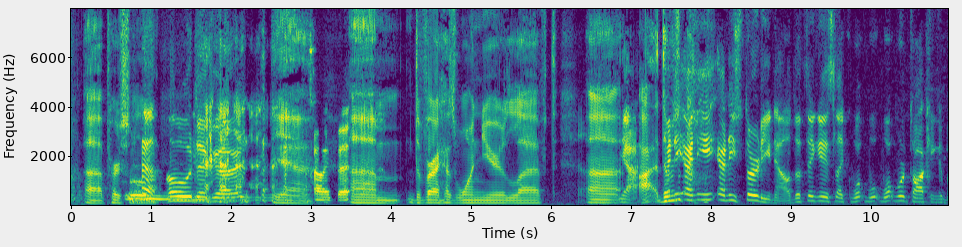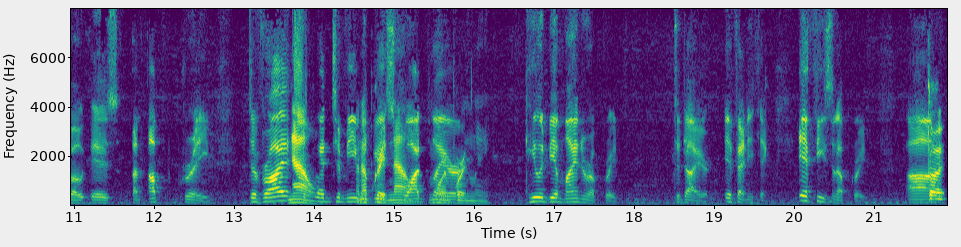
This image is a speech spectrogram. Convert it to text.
uh, personally. Odegaard. yeah, I like that. Um, De Vrij has one year left. Uh, yeah, I, and, he, a... and, he, and, he's thirty now. The thing is, like, what what we're talking about is an upgrade. DeVry Vrij, now, to me, an upgrade now. Player. More importantly, he would be a minor upgrade to Dier, if anything, if he's an upgrade. Um, but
